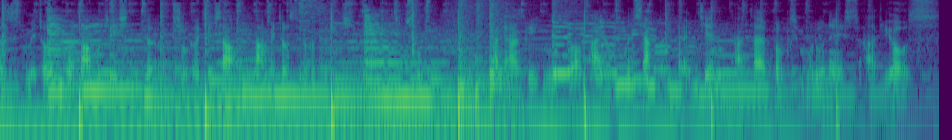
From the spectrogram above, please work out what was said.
周四每周一会发布最新的新歌介绍，那每周四会不定期单曲结束。大家 R P New Blog 拍，我们下个礼拜见阿在 box m o l u n e s a d i o s。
